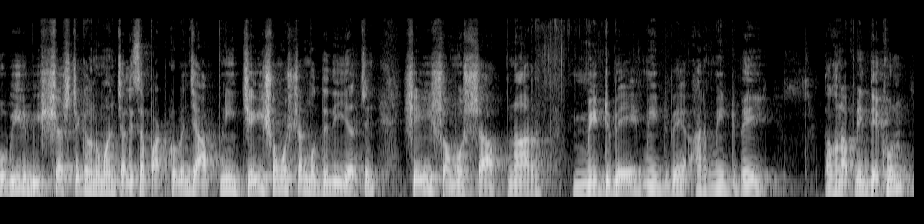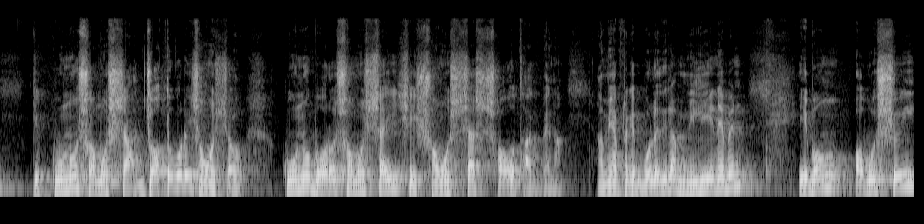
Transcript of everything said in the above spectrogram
গভীর বিশ্বাস থেকে হনুমান চালিসা পাঠ করবেন যে আপনি যেই সমস্যার মধ্যে দিয়ে যাচ্ছেন, সেই সমস্যা আপনার মিটবে মিটবে আর মিটবেই। তখন আপনি দেখুন যে কোনো সমস্যা, যত বড়ই সমস্যা হোক, কোনো বড় সমস্যাই সেই সমস্যার সহ থাকবে না। আমি আপনাকে বলে দিলাম, মিলিয়ে নেবেন। এবং অবশ্যই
